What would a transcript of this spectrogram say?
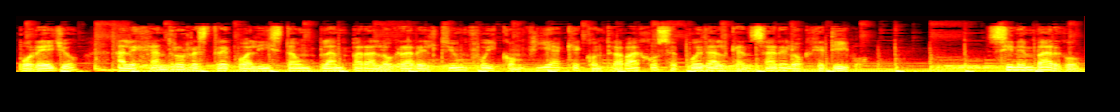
Por ello, Alejandro Restrepo alista un plan para lograr el triunfo y confía que con trabajo se pueda alcanzar el objetivo. Sin embargo,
